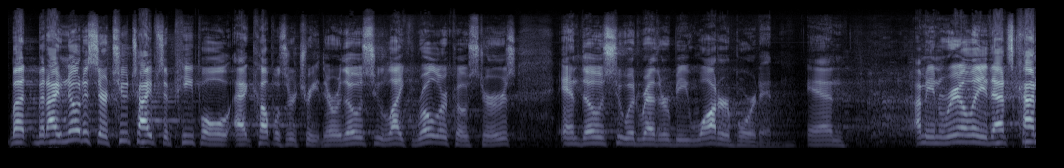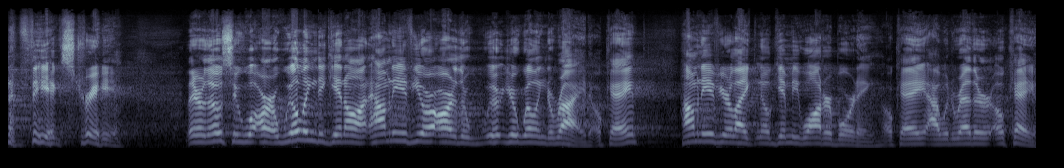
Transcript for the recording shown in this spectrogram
But, but I've noticed there are two types of people at couples retreat. There are those who like roller coasters and those who would rather be waterboarded. And I mean, really, that's kind of the extreme. There are those who are willing to get on. How many of you are, are the, you're willing to ride? Okay. How many of you are like, no, give me waterboarding? Okay. I would rather. Okay.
